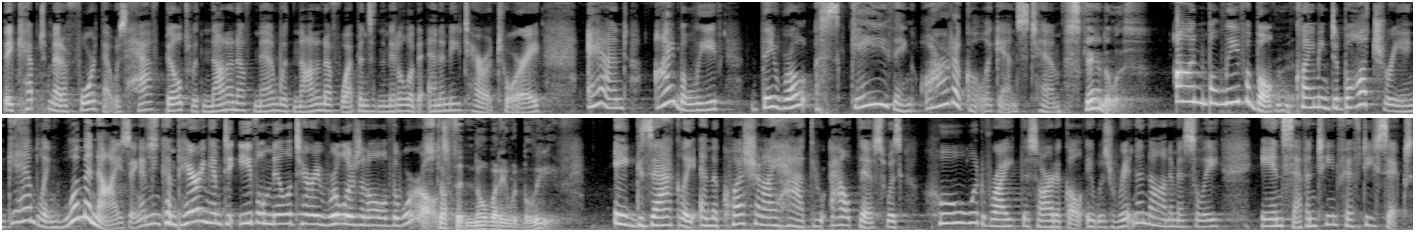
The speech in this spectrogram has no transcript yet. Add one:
They kept him at a fort that was half built with not enough men, with not enough weapons in the middle of enemy territory. And I believe they wrote a scathing article against him. Scandalous unbelievable, right. claiming debauchery and gambling, womanizing. I mean, comparing him to evil military rulers in all of the world. Stuff that nobody would believe. Exactly. And the question I had throughout this was who would write this article? It was written anonymously in 1756.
